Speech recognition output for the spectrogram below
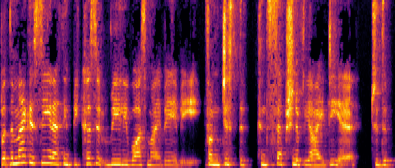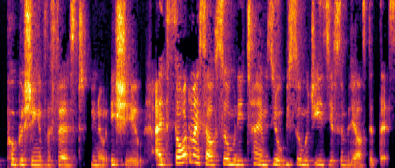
But the magazine, I think, because it really was my baby, from just the conception of the idea to the publishing of the first, you know, issue, I'd thought to myself so many times, you know, it'd be so much easier if somebody else did this.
